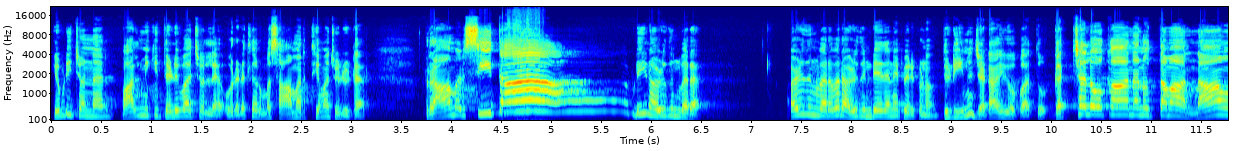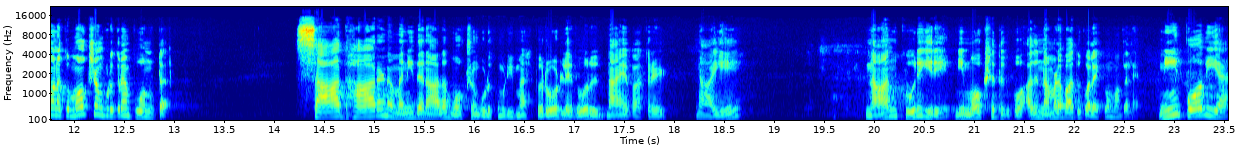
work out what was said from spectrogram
எப்படி சொன்னார்? வால்மீகி தெளிவா சொல்ல. ஒரு இடத்துல ரொம்ப சாமர்த்தியமா சொல்லிட்டார். ராமர் சீதா அப்படின்னு அழுதுன்னு வர அழுதுன்னு வரவர் அழுதுண்டே தானே போயிருக்கணும். திடீர்னு ஜடாயுவை பார்த்து கச்சலோகான் அனுத்தமா நான் உனக்கு மோட்சம் கொடுக்குறேன் போன்னுட்டார் சாதாரண மனிதனால மோட்சம் கொடுக்க முடியுமா? இப்ப ரோட்ல ஏதோ ஒரு நாயை பாக்குறேன் நாயே நான் கூறுகிறேன் நீ மோட்சத்துக்கு போ. அது நம்மளை பார்த்து குலைக்கும் முதல்ல. நீ போவியா?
